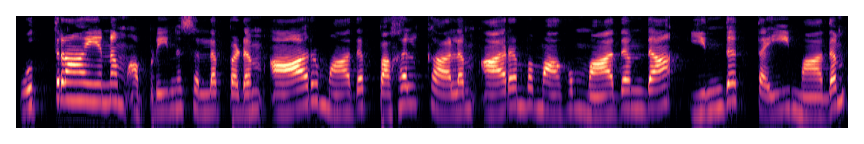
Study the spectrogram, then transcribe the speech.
உத்தராயணம் அப்படின்னு சொல்லப்படும். ஆறு மாத பகல் காலம் ஆரம்பமாகும் மாதம்தான் இந்த தை மாதம்.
